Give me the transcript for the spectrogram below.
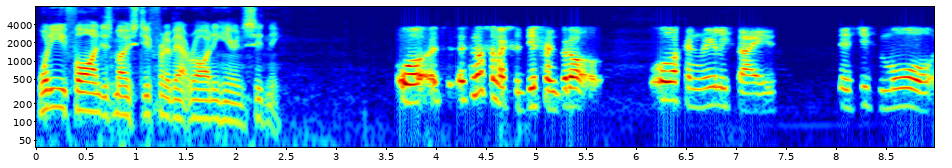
what do you find is most different about riding here in Sydney? Well, it's, it's not so much the different, but all I can really say is there's just more.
